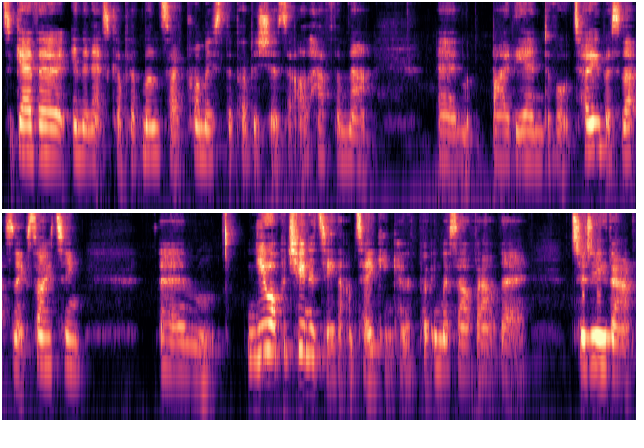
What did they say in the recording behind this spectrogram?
together in the next couple of months. I've promised the publishers that I'll have them that um, by the end of October. So that's an exciting um, new opportunity that I'm taking, kind of putting myself out there to do that.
